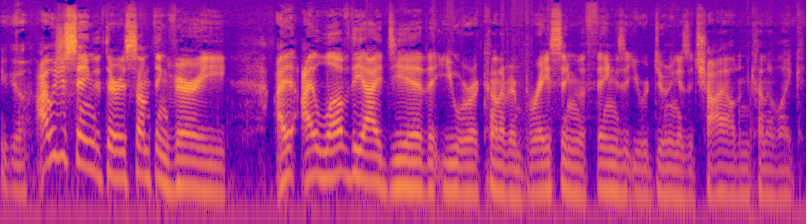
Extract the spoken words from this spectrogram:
you go. I was just saying that there is something very. I, I love the idea that you were kind of embracing the things that you were doing as a child and kind of like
